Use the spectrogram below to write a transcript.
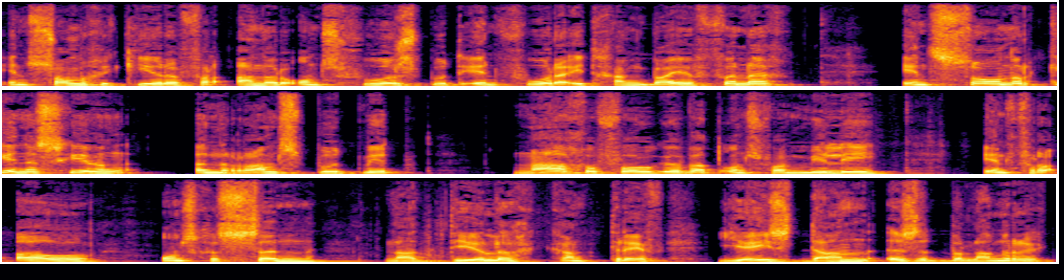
en sommige kere verander ons voorspoed en vooruitgang baie vinnig en sonder kennisgewing in rampspoed met nagevolge wat ons familie en veral ons gesin nadelig kan tref. Juist dan is dit belangrik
